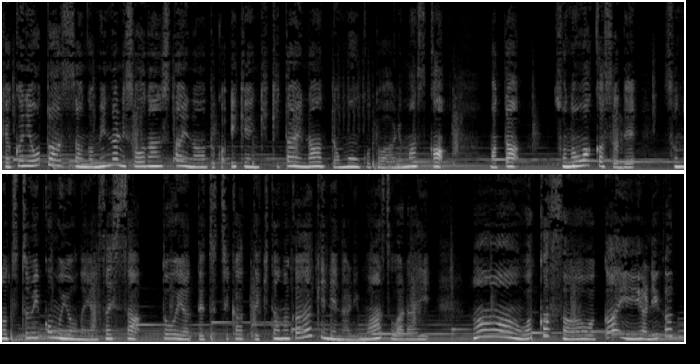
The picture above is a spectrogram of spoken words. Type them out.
逆に音橋さんがみんなに相談したいなとか意見聞きたいなって思うことはありますか？またその若さでその包み込むような優しさどうやって培ってきたのかが気になります。笑い。ああ若さ？若い？ありがとう。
